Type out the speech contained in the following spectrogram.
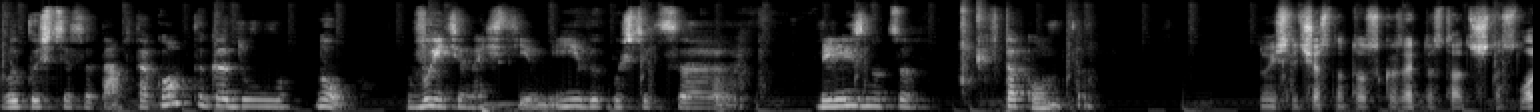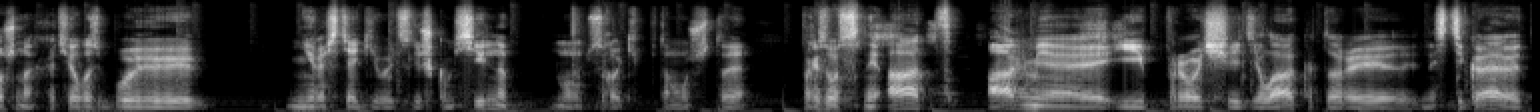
Выпуститься там в таком-то году, ну, выйти на Steam и выпуститься, релизнуться в таком-то? Ну, если честно, то сказать достаточно сложно. Хотелось бы не растягивать слишком сильно ну, сроки, потому что производственный ад, армия и прочие дела, которые настигают.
